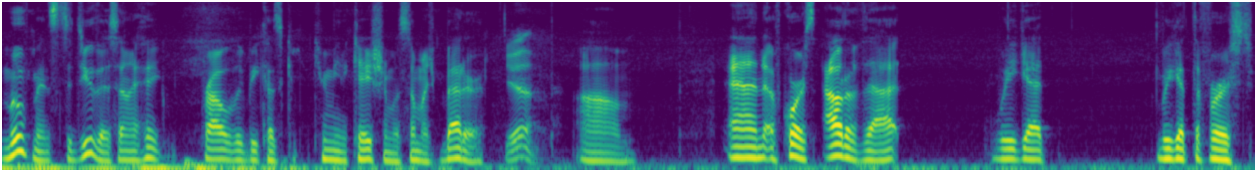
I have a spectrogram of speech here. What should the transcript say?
movements to do this and i think probably because c- communication was so much better Yeah. um, and of course, out of that, we get we get the first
